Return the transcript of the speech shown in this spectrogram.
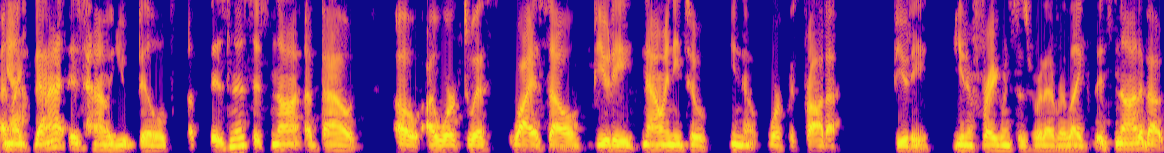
And yeah. like that is how you build a business. It's not about, oh, I worked with YSL Beauty. Now I need to you know, work with Prada beauty, you know, fragrances, whatever. Like it's not about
